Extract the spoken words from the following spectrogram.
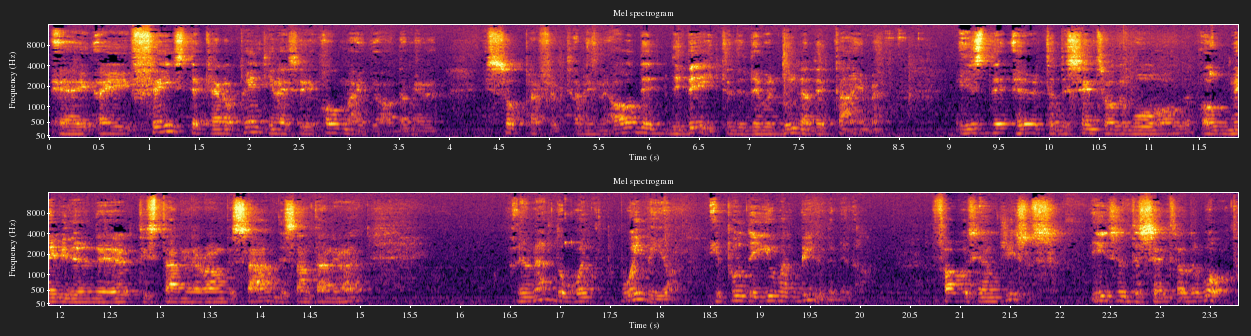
I, I faced that kind of painting. I say, "Oh my God! I mean, it's so perfect. I mean, all the debate that they were doing at that time." Is the Earth at the center of the world, or maybe the, the Earth is turning around the Sun, the Sun turning around? Leonardo went way beyond. He put the human being in the middle, focusing on Jesus. He's at the center of the world.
